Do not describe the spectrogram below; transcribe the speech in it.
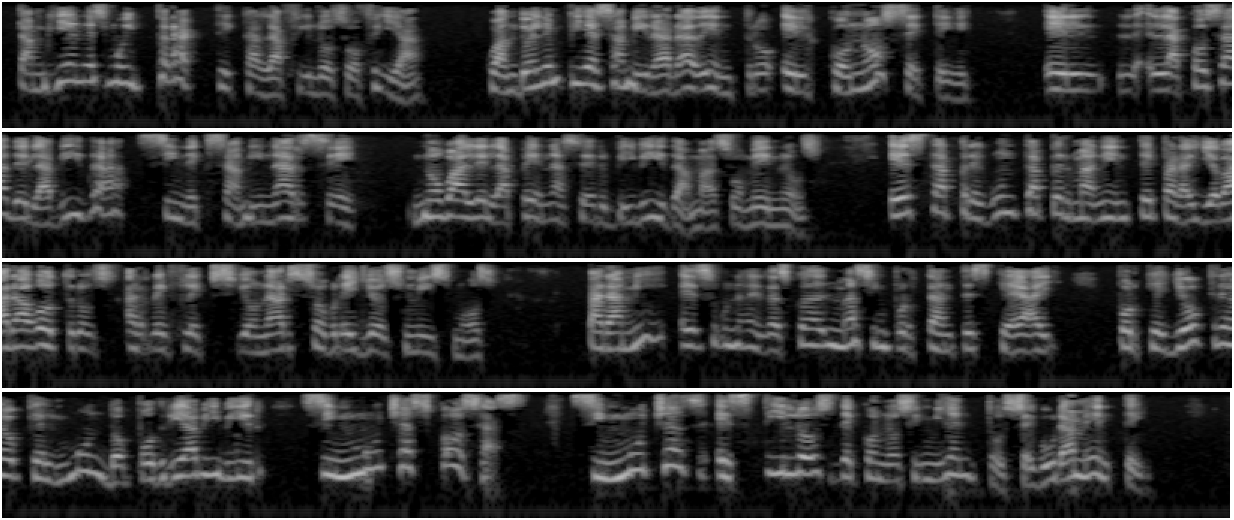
también es muy práctica la filosofía. Cuando él empieza a mirar adentro, el conócete, la cosa de la vida sin examinarse, no vale la pena ser vivida, más o menos. Esta pregunta permanente para llevar a otros a reflexionar sobre ellos mismos, para mí es una de las cosas más importantes que hay, porque yo creo que el mundo podría vivir sin muchas cosas, sin muchos estilos de conocimiento, seguramente,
